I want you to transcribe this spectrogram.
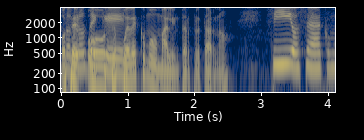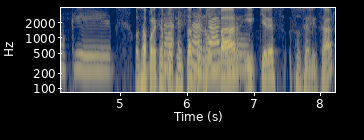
O, se, nosotros de o que... se puede como malinterpretar, ¿no? Sí, o sea, como que... O sea, por ejemplo, si estás está en un bar y quieres socializar,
